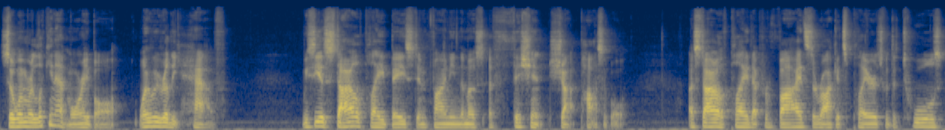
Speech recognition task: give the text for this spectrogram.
So when we're looking at Morey Ball, what do we really have? We see a style of play based in finding the most efficient shot possible. A style of play that provides the Rockets players with the tools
